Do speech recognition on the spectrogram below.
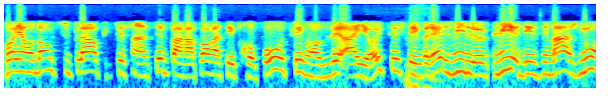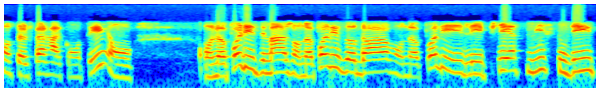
voyons donc tu pleures puis que tu es sensible par rapport à tes propos, tu sais, ils vont se dire aïe aïe, tu sais, c'est vrai, lui le- lui il a des images, nous on se le fait raconter, on on n'a pas les images, on n'a pas les odeurs, on n'a pas les, les pièces ni souliers,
